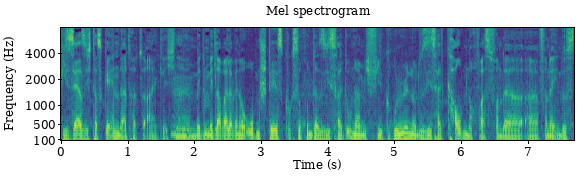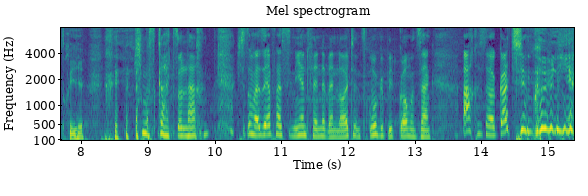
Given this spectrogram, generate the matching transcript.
wie sehr sich das geändert hat eigentlich. Ne? Mhm. Mittlerweile, wenn du oben stehst, guckst du runter, siehst halt unheimlich viel Grün und du siehst halt kaum noch was von der, äh, von der Industrie. ich muss gerade so lachen. Ich das immer sehr faszinierend finde, wenn Leute ins Ruhrgebiet kommen und sagen, ach, ist ja ganz schön grün hier.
